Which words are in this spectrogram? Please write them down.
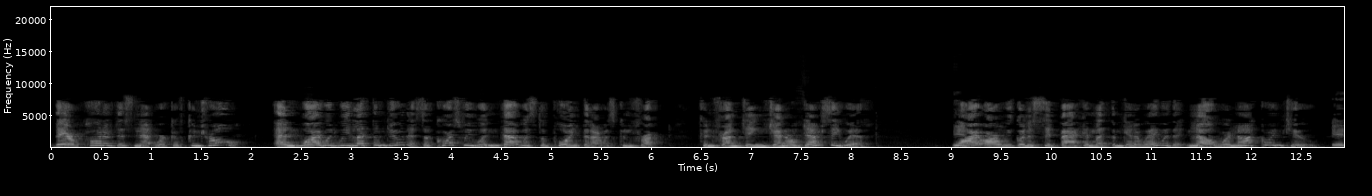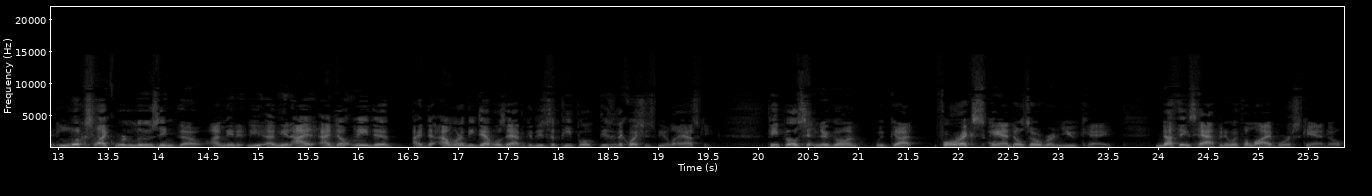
they're part of this network of control. And why would we let them do this? Of course we wouldn't. That was the point that I was confront, confronting General Dempsey with. Why are we going to sit back and let them get away with it? No, we're not going to. It looks like we're losing, though. I mean, it, I mean, I, I don't mean to. I, I want to be devil's advocate. These are people. These are the questions people are asking. People are sitting there going, "We've got forex scandals over in UK. Nothing's happening with the LIBOR scandal.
